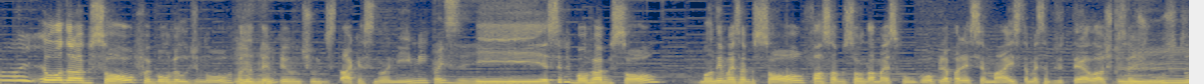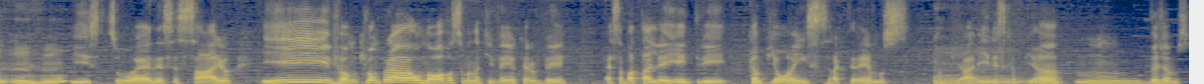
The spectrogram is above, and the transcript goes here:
Ai, Eu adoro Absol, foi bom vê-lo de novo. Fazia Uhum. tempo que ele não tinha um destaque assim no anime. Pois é. E é sempre bom ver o Absol. Mandem mais Absol, faça o Absol andar mais com o gol pra ele aparecer mais, ter mais tempo de tela, acho que isso é justo. Uhum. Isso é necessário. E vamos que vamos pra o Nova semana que vem. Eu quero ver essa batalha aí entre campeões. Será que teremos? Campeã, Hum. Iris campeã? Hum, vejamos.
